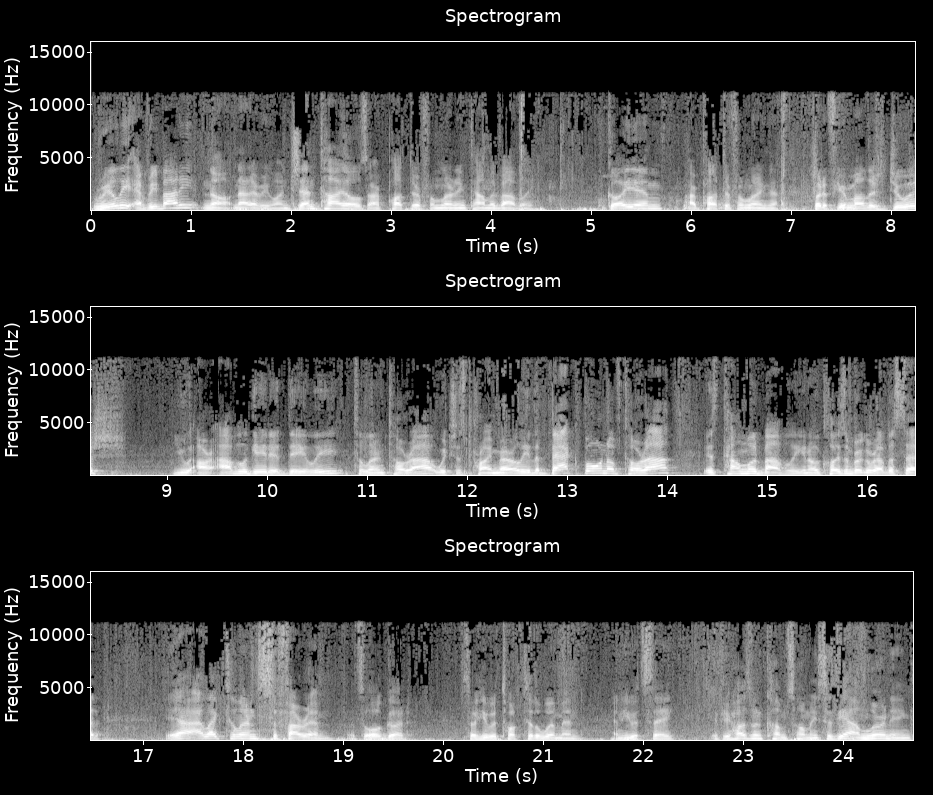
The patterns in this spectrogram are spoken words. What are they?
Really? Everybody? No, not everyone. Gentiles are putter from learning Talmud Bavli. Goyim are putter from learning that. But if your mother's Jewish, you are obligated daily to learn Torah, which is primarily the backbone of Torah is Talmud Bavli. You know, Kloisenberger Rebbe said, "Yeah, I like to learn Sefarim. It's all good." So he would talk to the women, and he would say, "If your husband comes home and he says, "Yeah, I'm learning,"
